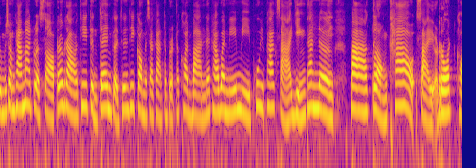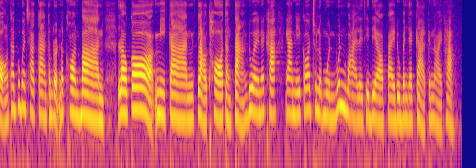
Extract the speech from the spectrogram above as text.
คุณผู้ชมคะมาตรวจสอบเรื่องราวที่ตื่นเต้นเกิดขึ้นที่กองบัญชาการตำรวจนครบาลนะคะ วันนี้มีผู้พิพากษาหญิงท่านหนึ่งปากล่องข้าวใส่รถของท่านผู้บัญชาการตำรวจนครบาลแล้วก็มีการกล่าวทอต่างๆ ด้วยนะคะ งานนี้ก็ชุลมุนวุ่นวายเลยทีเดียวไปดูบรรยากาศกันหน่อยค่ะ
